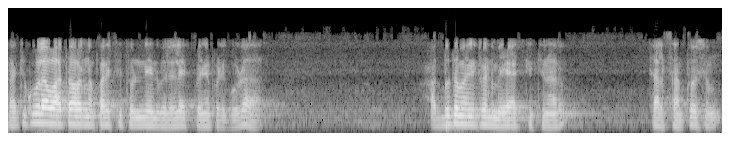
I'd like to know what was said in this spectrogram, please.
ప్రతికూల వాతావరణ పరిస్థితి ఉండి నేను వెళ్ళలేకపోయినప్పటికీ కూడా అద్భుతమైనటువంటి మెజార్టీ ఇచ్చినారు. చాలా సంతోషం.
